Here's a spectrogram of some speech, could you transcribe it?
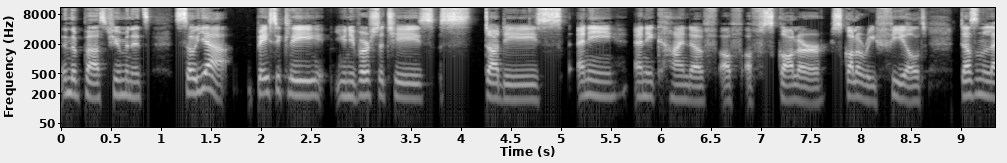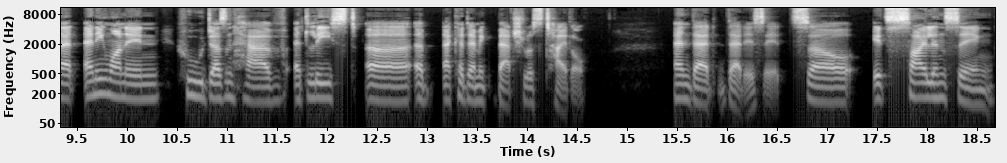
in the past few minutes. So yeah basically universities studies any any kind of, of of scholar scholarly field doesn't let anyone in who doesn't have at least uh, a academic bachelor's title. And that that is it. So it's silencing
